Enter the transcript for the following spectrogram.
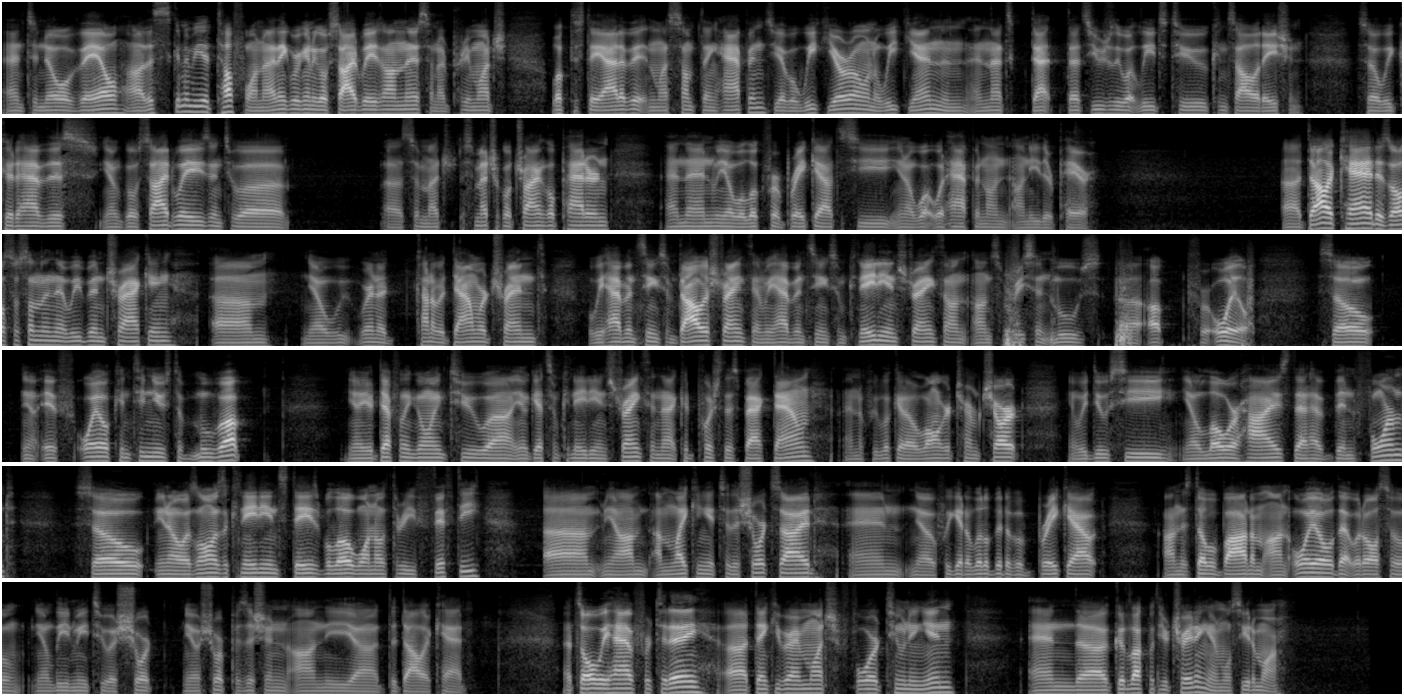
and to no avail. Uh, this is going to be a tough one. I think we're going to go sideways on this, and I'd pretty much look to stay out of it unless something happens. You have a weak euro and a weak yen, and, and that's that that's usually what leads to consolidation. So we could have this, you know, go sideways into a, a symmet- symmetrical triangle pattern, and then you know we'll look for a breakout to see you know what would happen on on either pair. Uh, dollar CAD is also something that we've been tracking. Um, you know, we, we're in a kind of a downward trend. But we have been seeing some dollar strength, and we have been seeing some Canadian strength on on some recent moves uh, up for oil. So you know, if oil continues to move up, you know, you're definitely going to uh, you know get some Canadian strength, and that could push this back down. And if we look at a longer-term chart, you know, we do see you know lower highs that have been formed. So you know, as long as the Canadian stays below 103.50, um, you know, I'm I'm liking it to the short side. And you know, if we get a little bit of a breakout on this double bottom on oil, that would also you know lead me to a short you know short position on the uh, the dollar CAD. That's all we have for today. Uh, thank you very much for tuning in, and uh, good luck with your trading, and we'll see you tomorrow.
